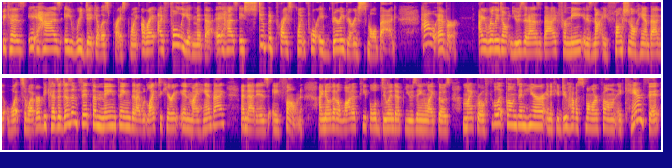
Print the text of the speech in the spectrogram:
because it has a ridiculous price point, all right? I fully admit that. It has a stupid price point for a very, very small bag. However, I really don't use it as a bag. For me, it is not a functional handbag whatsoever because it doesn't fit the main thing that I would like to carry in my handbag, and that is a phone. I know that a lot of people do end up using like those micro flip phones in here, and if you do have a smaller phone, it can fit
